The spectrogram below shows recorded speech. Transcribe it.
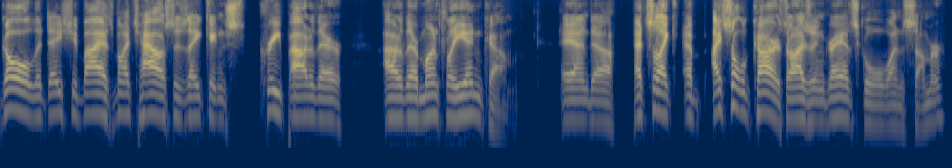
goal that they should buy as much house as they can creep out of their out of their monthly income. And uh, that's like uh, I sold cars when I was in grad school one summer.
